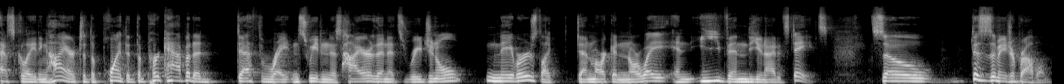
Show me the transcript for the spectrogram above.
escalating higher to the point that the per capita death rate in Sweden is higher than its regional neighbors like Denmark and Norway and even the United States. So this is a major problem.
